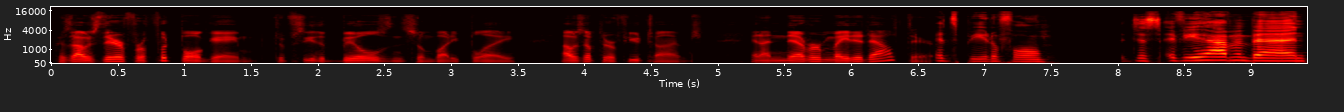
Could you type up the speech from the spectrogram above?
because I was there for a football game to see the Bills and somebody play. I was up there a few times, and I never made it out there. It's beautiful. Just if you haven't been,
